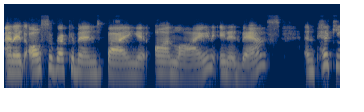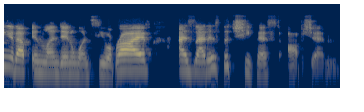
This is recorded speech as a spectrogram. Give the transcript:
And I'd also recommend buying it online in advance and picking it up in London once you arrive, as that is the cheapest option.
